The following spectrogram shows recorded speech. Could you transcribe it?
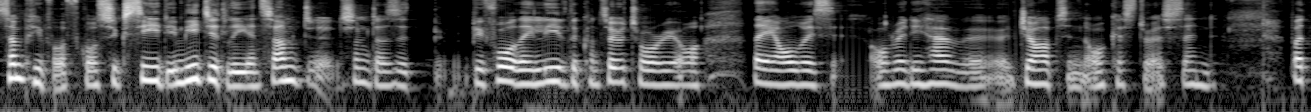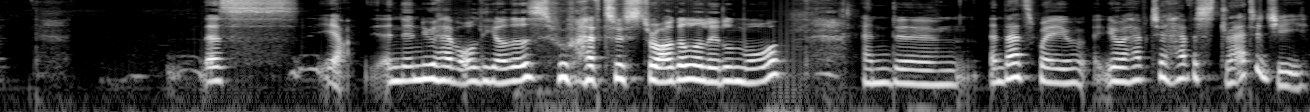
some people of course succeed immediately and some d- some does it before they leave the conservatory or they always already have uh, jobs in orchestras and but that's yeah and then you have all the others who have to struggle a little more and um, and that's where you you have to have a strategy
